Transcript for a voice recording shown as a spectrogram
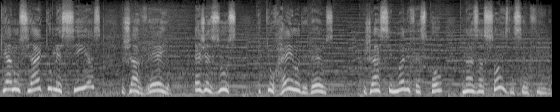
que é anunciar que o Messias já veio, é Jesus e que o reino de Deus já se manifestou nas ações de seu Filho.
